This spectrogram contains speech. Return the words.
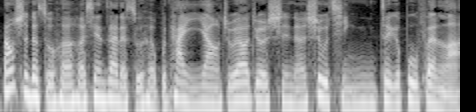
当时的组合和现在的组合不太一样，主要就是呢竖琴这个部分啦。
